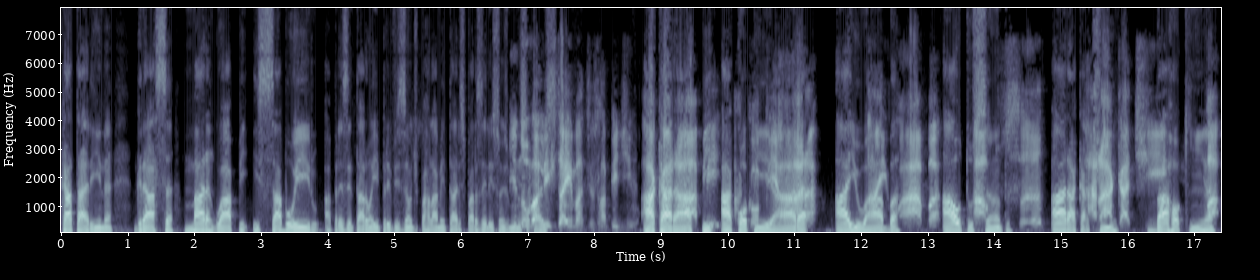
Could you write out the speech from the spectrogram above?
Catarina, Graça, Maranguape e Saboeiro. Apresentaram aí previsão de parlamentares para as eleições E municipais. nova lista aí, Matheus, rapidinho. Acarape, Acopiara, Aiuaba, Aiuaba, Alto Alto Santo, Santo, Aracati, Aracati, Barroquinha, Ba-.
